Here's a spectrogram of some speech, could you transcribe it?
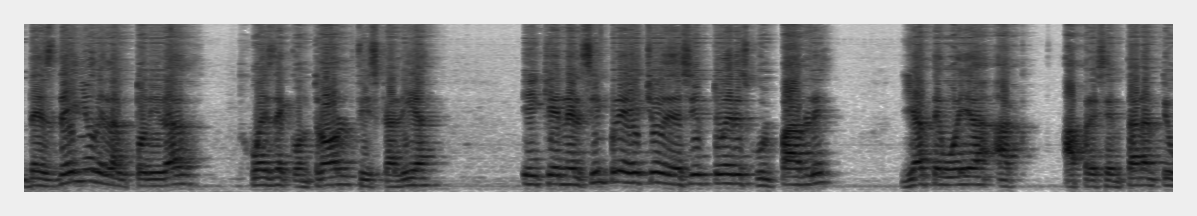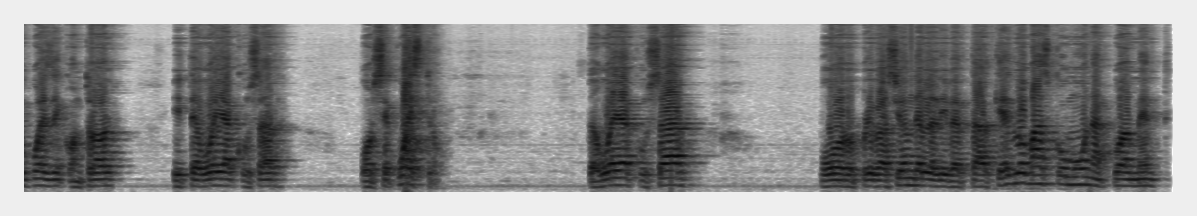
desdeño de la autoridad juez de control, fiscalía, y que en el simple hecho de decir tú eres culpable, ya te voy a, presentar ante un juez de control y te voy a acusar por secuestro. Te voy a acusar por privación de la libertad, que es lo más común actualmente.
